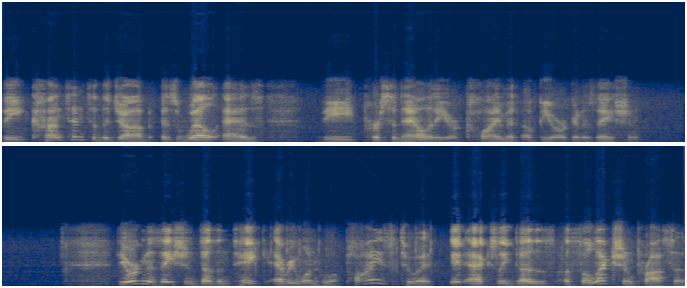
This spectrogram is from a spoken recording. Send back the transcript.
the content of the job as well as the personality or climate of the organization. The organization doesn't take everyone who applies to it, it actually does a selection process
